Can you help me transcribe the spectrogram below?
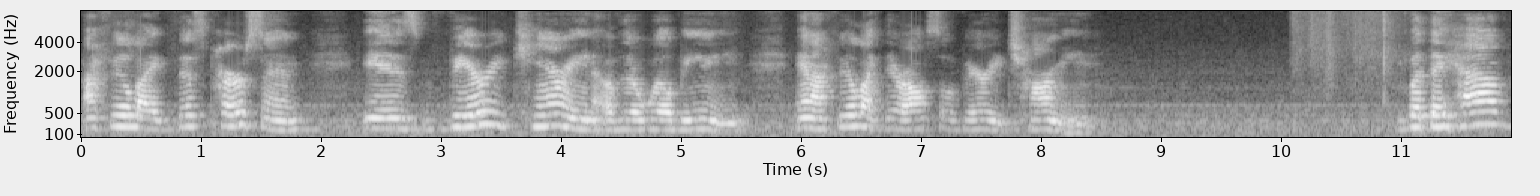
I feel like this person is very caring of their well-being. And I feel like they're also very charming. But they have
